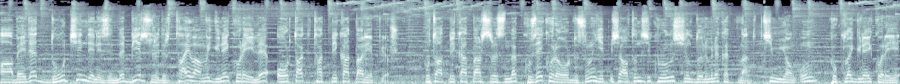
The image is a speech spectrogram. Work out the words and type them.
ABD Doğu Çin denizinde bir süredir Tayvan ve Güney Kore ile ortak tatbikatlar yapıyor. Bu tatbikatlar sırasında Kuzey Kore ordusunun 76. kuruluş yıl dönümüne katılan Kim Jong-un, Kukla Güney Kore'yi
